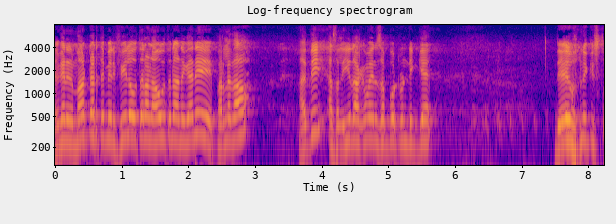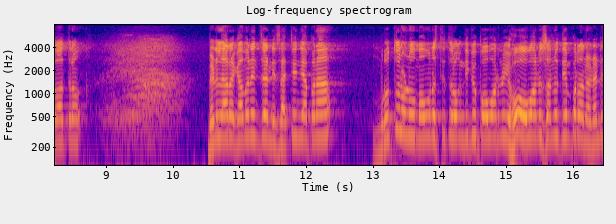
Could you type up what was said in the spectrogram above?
ఇంకా నేను మాట్లాడితే మీరు ఫీల్ అవుతున్నాను అవుతున్నాను కానీ పర్లేదా? అది అసలు ఈ రకమైన సపోర్ట్ ఉంటే ఇంకే. దేవునికి స్తోత్రం. బిడలారా గమనించండి సత్యం చెప్పనా? మృతులను మౌన స్థితిలో దిగిపోవారు సన్ను దింపను అన్నాడు అంటే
